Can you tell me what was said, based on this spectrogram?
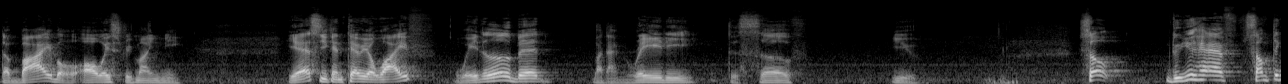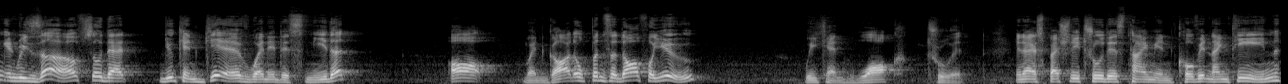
the Bible always remind me. Yes, you can tell your wife, wait a little bit, but I'm ready to serve you. So, do you have something in reserve so that you can give when it is needed? Or when God opens the door for you, we can walk through it. You know, especially through this time in COVID 19,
